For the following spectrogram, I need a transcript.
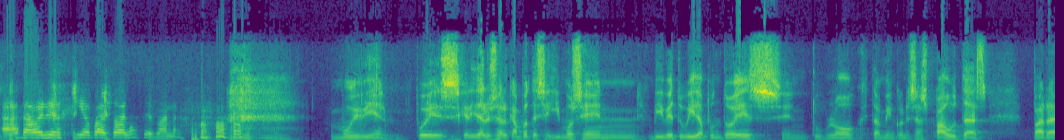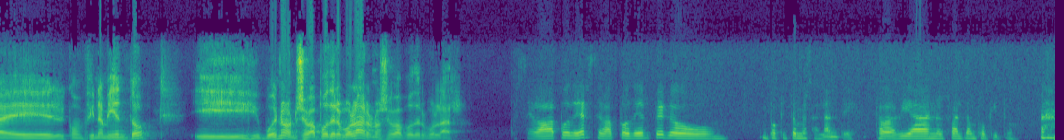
ha dado energía para toda la semana. Muy bien, pues querida Luisa del Campo, te seguimos en vivetuvida.es, en tu blog, también con esas pautas para el confinamiento. Y bueno, ¿se va a poder volar o no se va a poder volar? Se va a poder, se va a poder, pero un poquito más adelante. Todavía nos falta un poquito.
